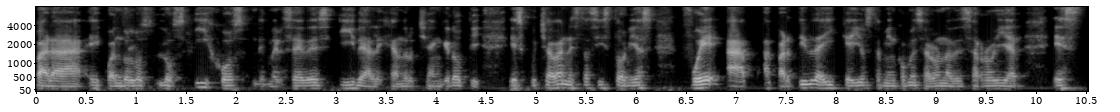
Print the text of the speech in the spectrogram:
para eh, cuando los, los hijos de Mercedes y de Alejandro Changuerotti escuchaban estas historias, fue a, a partir de ahí que ellos también comenzaron a desarrollar este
